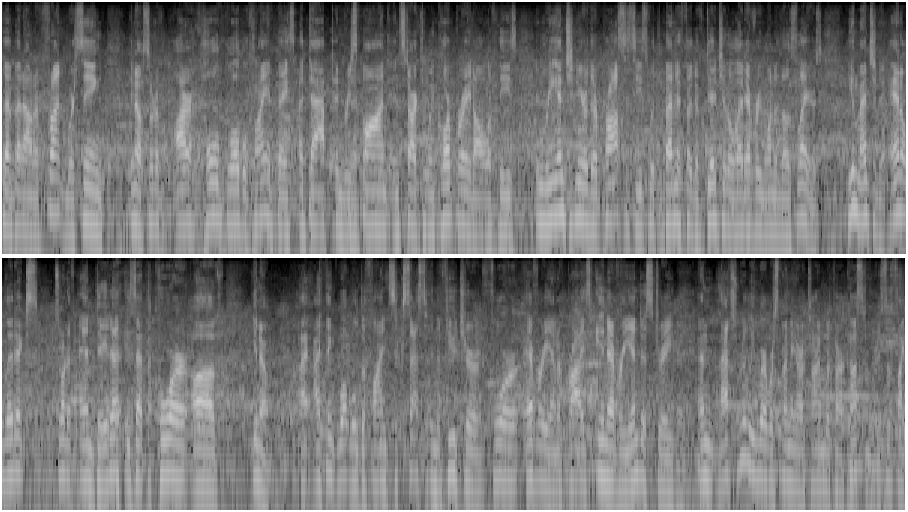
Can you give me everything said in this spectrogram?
they've been out in front. We're seeing, you know, sort of our whole global client base adapt and respond and start to incorporate all of these and re-engineer their processes with the benefit of digital at every one of those layers. You mentioned it, analytics sort of and data is at the core of, you know, I, I think what will define success in the future for every enterprise in every industry, and that's really where we're spending our time with our customers. It's like,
